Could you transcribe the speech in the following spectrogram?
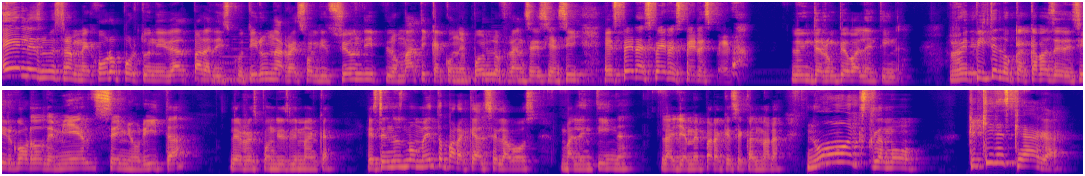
él es nuestra mejor oportunidad para discutir una resolución diplomática con el pueblo francés y así. Espera, espera, espera, espera. Lo interrumpió Valentina. Repite lo que acabas de decir, gordo de mierda, señorita, le respondió Slimanka. Este no es momento para que alce la voz. Valentina, la llamé para que se calmara. No, exclamó. ¿Qué quieres que haga?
